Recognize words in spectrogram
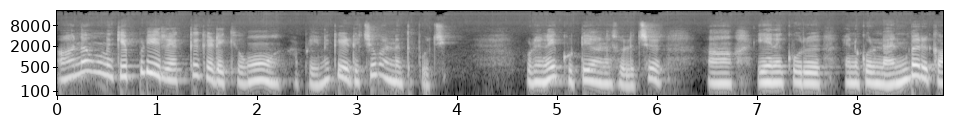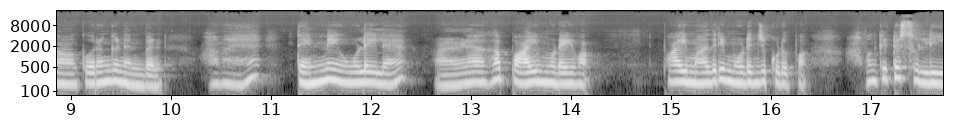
ஆனால் உனக்கு எப்படி ரெக்கை கிடைக்கும் அப்படின்னு கேட்டுச்சு வண்ணத்து பூச்சி. உடனே குட்டியான சொல்லிச்சு "ஆ, எனக்கு ஒரு எனக்கு ஒரு நண்பன் இருக்கான் குரங்கு நண்பன். அவன் தென்னை ஓலையில் அழகாக பாய் முடைவான். பாய் மாதிரி முடிஞ்சு கொடுப்பான். அவன்கிட்ட சொல்லி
